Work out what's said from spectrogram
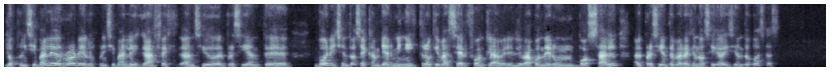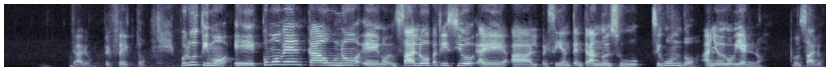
los principales errores, los principales gafes han sido del presidente Boric. Entonces, cambiar ministro, ¿qué va a hacer Von Claveren? ¿Le va a poner un bozal al presidente para que no siga diciendo cosas? Claro, perfecto. Por último, eh, ¿cómo ven cada uno, eh, Gonzalo, Patricio, eh, al presidente entrando en su segundo año de gobierno? Gonzalo.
